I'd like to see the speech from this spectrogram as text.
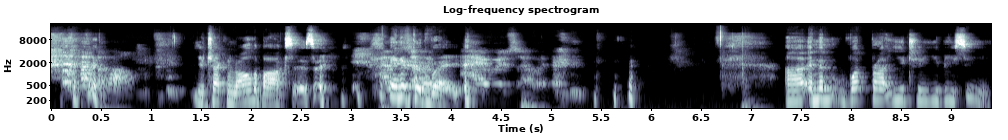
well, You're checking all the boxes in a good way. I wish I would. uh, and then, what brought you to UBC?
